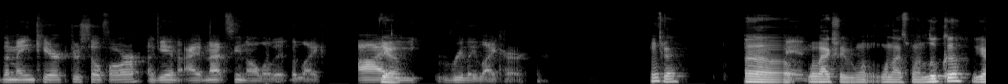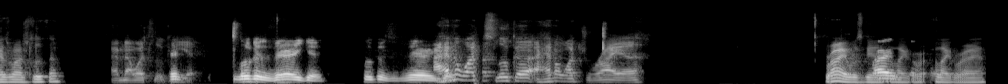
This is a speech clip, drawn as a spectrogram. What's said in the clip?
the main character so far. Again, I have not seen all of it, but like I Yeah. really like her. Okay. Uh, And- well, actually, one, one last one. Luca. You guys watch Luca? I've not watched Luca yet. Luca is very good. Luca's very I good. haven't watched Luca. I haven't watched Raya. Raya was good. Raya I like was I like Raya.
